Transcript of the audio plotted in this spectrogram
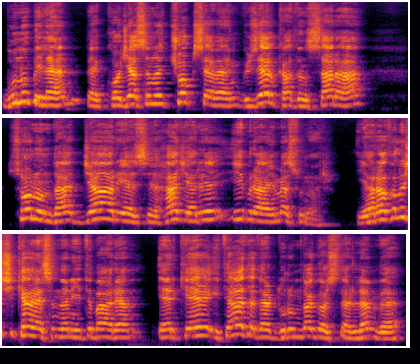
Bunu bilen ve kocasını çok seven güzel kadın Sara sonunda cariyesi Hacer'i İbrahim'e sunar. Yaratılış hikayesinden itibaren erkeğe itaat eder durumda gösterilen ve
